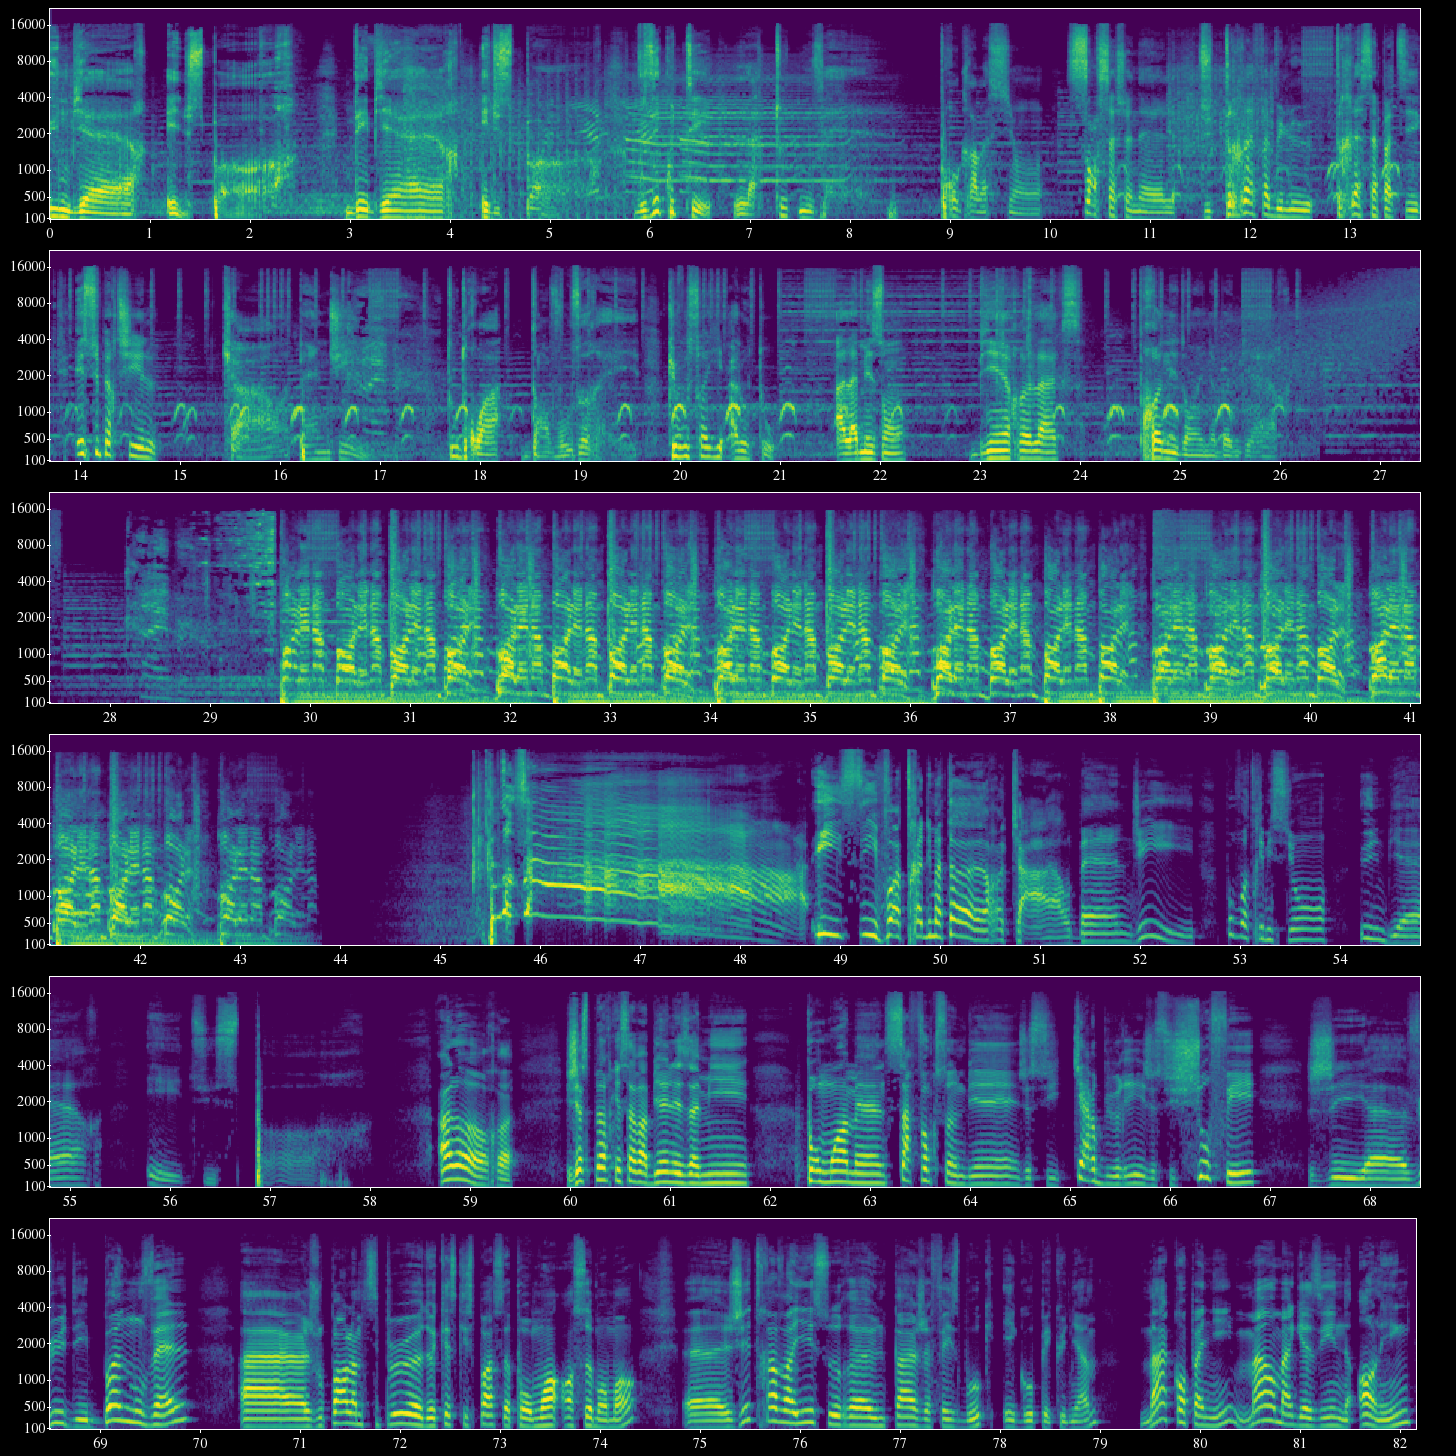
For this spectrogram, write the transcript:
Une bière et du sport. Des bières et du sport. Vous écoutez la toute nouvelle programmation sensationnelle du très fabuleux, très sympathique et super chill Carl Benji. Tout droit dans vos oreilles. Que vous soyez à l'auto, à la maison, bien relax, prenez donc une bonne bière. Ballin', I'm. Ici votre animateur, Carl Benji, pour votre émission Une bière et du sport. Alors, j'espère que ça va bien les amis. Pour moi, man, ça fonctionne bien. Je suis carburé, je suis chauffé. J'ai euh, vu des bonnes nouvelles. Euh, je vous parle un petit peu de qu'est-ce qui se passe pour moi en ce moment. Euh, j'ai travaillé sur euh, une page Facebook, Ego Pecuniam, ma compagnie, ma magazine en ligne.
